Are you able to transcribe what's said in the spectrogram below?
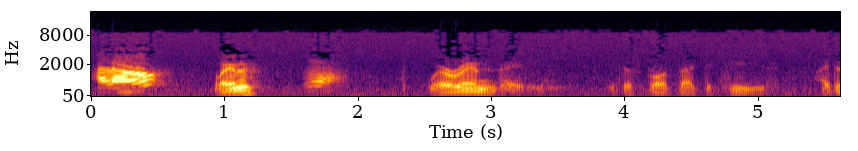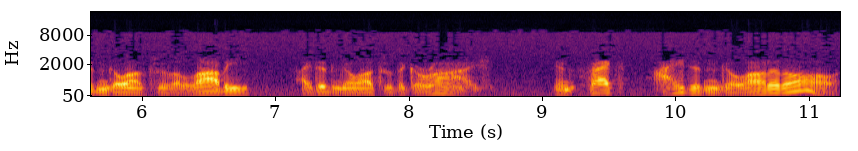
Hello? Lena, Yeah. we're in, baby. You just brought back the keys. I didn't go out through the lobby. I didn't go out through the garage. In fact, I didn't go out at all.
